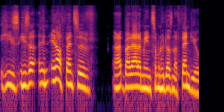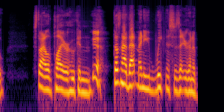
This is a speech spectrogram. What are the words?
he's he's a, an inoffensive. And by that I mean someone who doesn't offend you style of player who can Yeah. doesn't have that many weaknesses that you're going to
